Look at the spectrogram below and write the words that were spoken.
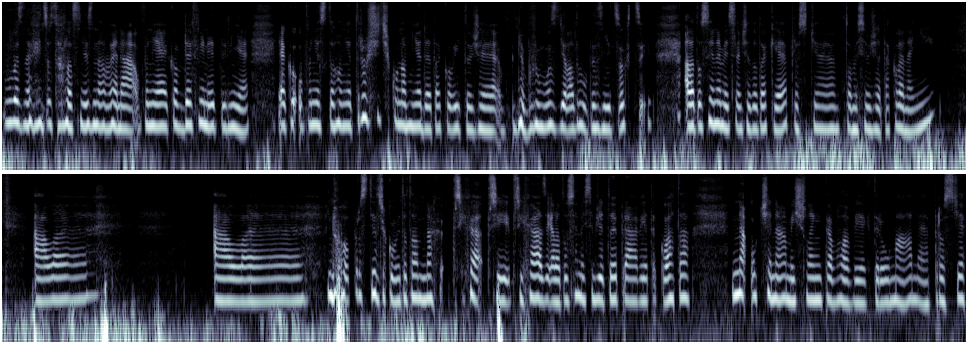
vůbec nevím, co to vlastně znamená, úplně jako v definitivně, jako úplně z toho mě trošičku na mě jde takový to, že nebudu moc dělat vůbec nic, co chci. Ale to si nemyslím, že to tak je, prostě to myslím, že takhle není, ale ale no prostě řeknu mi to tam nach, přichá, při, přichází, ale to si myslím, že to je právě taková ta naučená myšlenka v hlavě, kterou máme. Prostě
